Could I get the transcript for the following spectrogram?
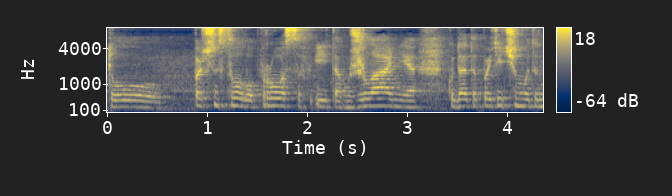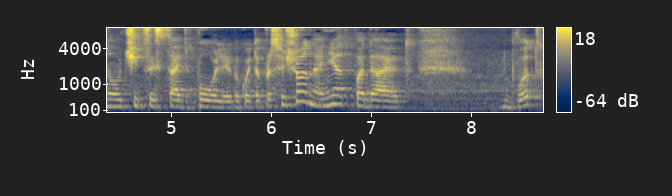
то большинство вопросов и там желания куда-то пойти чему-то научиться и стать более какой-то просвещенной, они отпадают. Вот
